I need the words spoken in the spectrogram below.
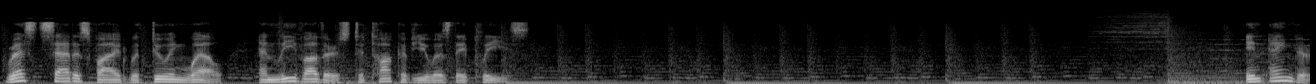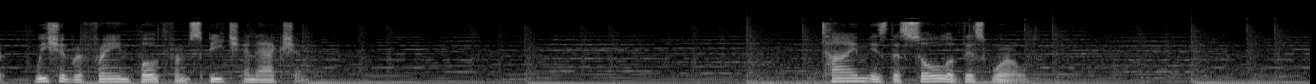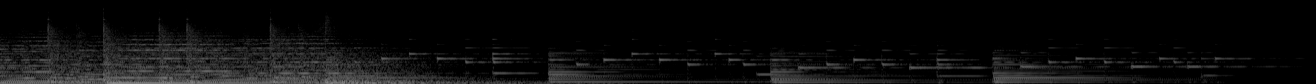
Rest satisfied with doing well, and leave others to talk of you as they please. In anger, we should refrain both from speech and action. Time is the soul of this world.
